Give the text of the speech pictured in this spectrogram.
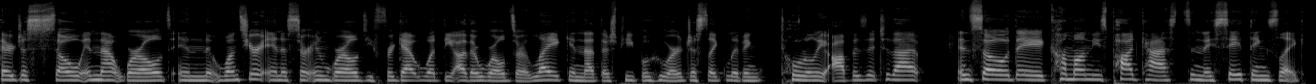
they're just so in that world. And once you're in a certain world, you forget what the other worlds are like, and that there's people who are just like living totally opposite to that. And so they come on these podcasts and they say things like,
